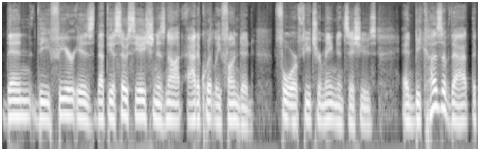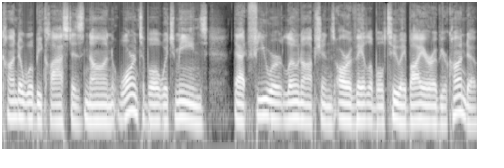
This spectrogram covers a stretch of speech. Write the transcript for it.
then the fear is that the association is not adequately funded for future maintenance issues. And because of that, the condo will be classed as non warrantable, which means that fewer loan options are available to a buyer of your condo.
